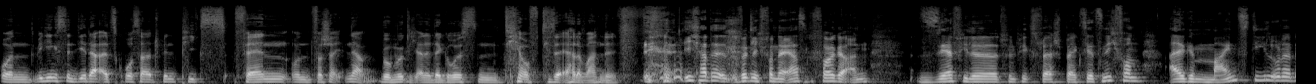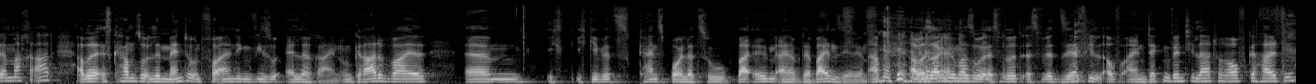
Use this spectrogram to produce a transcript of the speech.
Und wie ging es denn dir da als großer Twin Peaks-Fan und wahrscheinlich, ja, womöglich einer der größten, die auf dieser Erde wandeln? Ich hatte wirklich von der ersten Folge an sehr viele Twin Peaks Flashbacks. Jetzt nicht vom Allgemeinstil oder der Machart, aber es kamen so Elemente und vor allen Dingen visuelle rein. Und gerade weil ähm, ich, ich gebe jetzt keinen Spoiler zu irgendeiner der beiden Serien ab, aber sagen wir mal so, es wird, es wird sehr viel auf einen Deckenventilator raufgehalten.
